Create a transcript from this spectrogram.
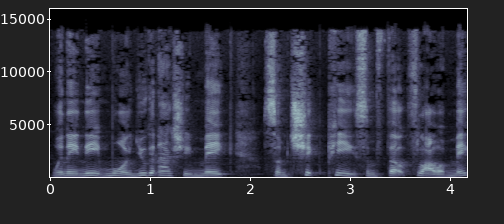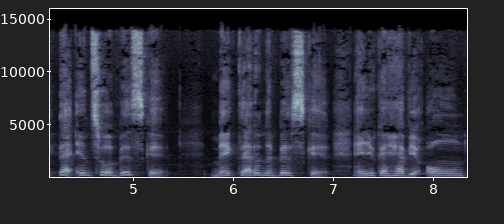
When they need more you can actually make some chickpea some felt flour. Make that into a biscuit. Make that in a biscuit. And you can have your own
